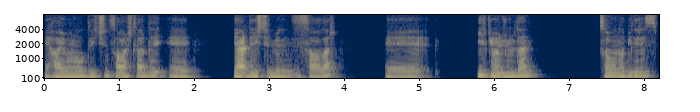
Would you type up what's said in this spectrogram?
e, hayvan olduğu için savaşlarda e, yer değiştirmenizi sağlar. E, ilk öncülden savunabiliriz.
